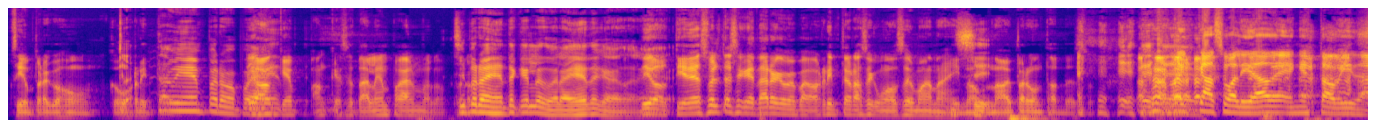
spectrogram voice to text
siempre cojo, cojo Está bien, pero. pues, Digo, aunque, aunque se tarden en pagármelo. sí, pero hay gente que le duele, hay gente que le duele. Digo, tiene suerte el secretario que me pagó reintegro hace como dos semanas y no, Sí. no hay preguntas de eso. No hay casualidades en esta vida.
